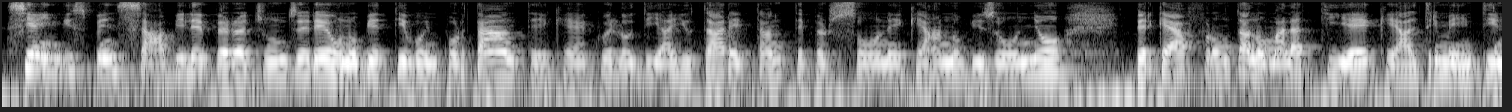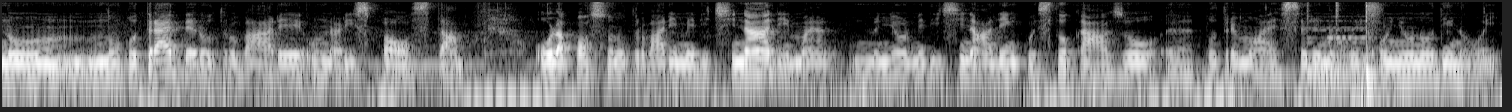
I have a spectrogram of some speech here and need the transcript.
sia indispensabile per raggiungere un obiettivo importante che è quello di aiutare tante persone che hanno bisogno perché affrontano malattie che altrimenti non, non potrebbero trovare una risposta o la possono trovare i medicinali, ma il miglior medicinale in questo caso eh, potremmo essere noi, ognuno di noi.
